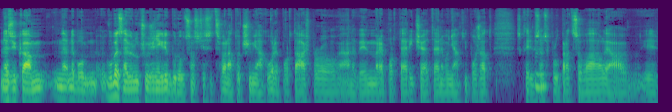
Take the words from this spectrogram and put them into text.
neříkám, ne, nebo vůbec nevylučuju, že někdy v budoucnosti si třeba natočím nějakou reportáž pro, já nevím, reportéry ČT nebo nějaký pořad, s kterým hmm. jsem spolupracoval. Já je,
